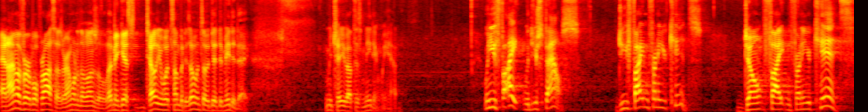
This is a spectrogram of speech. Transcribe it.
And I'm a verbal processor. I'm one of the ones that let me guess, tell you what somebody so and so did to me today. Let me tell you about this meeting we had. When you fight with your spouse, do you fight in front of your kids? Don't fight in front of your kids.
